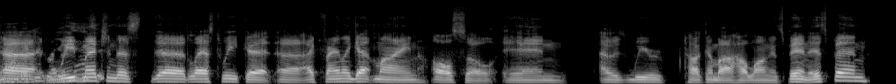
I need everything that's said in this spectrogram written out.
uh, we has it. mentioned this uh, last week. That uh, I finally got mine also, and I was we were talking about how long it's been. It's been,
